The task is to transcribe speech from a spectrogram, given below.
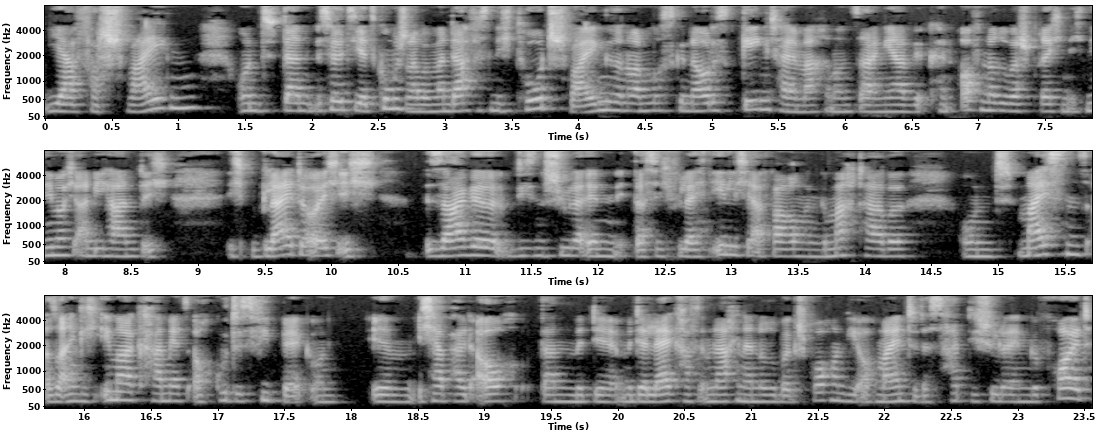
ja verschweigen und dann es hört sich jetzt komisch an, aber man darf es nicht totschweigen, sondern man muss genau das Gegenteil machen und sagen, ja, wir können offen darüber sprechen. Ich nehme euch an die Hand, ich ich begleite euch, ich sage diesen SchülerInnen, dass ich vielleicht ähnliche Erfahrungen gemacht habe. Und meistens, also eigentlich immer kam jetzt auch gutes Feedback. Und ähm, ich habe halt auch dann mit der mit der Lehrkraft im Nachhinein darüber gesprochen, die auch meinte, das hat die SchülerInnen gefreut.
